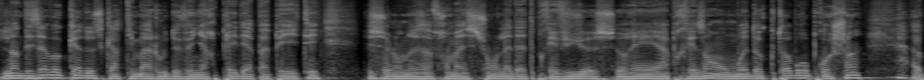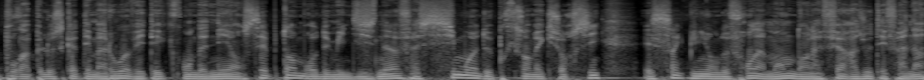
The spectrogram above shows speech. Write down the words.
l'un des avocats d'Oscar Timarou, de venir plaider à papeete. Selon nos informations, la date prévue serait à présent au mois d'octobre prochain. Pour rappel, Oscar Timarou avait été condamné en septembre 2019 à 6 mois de prison avec sursis et 5 millions de francs d'amende dans l'affaire Radio Tefana.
